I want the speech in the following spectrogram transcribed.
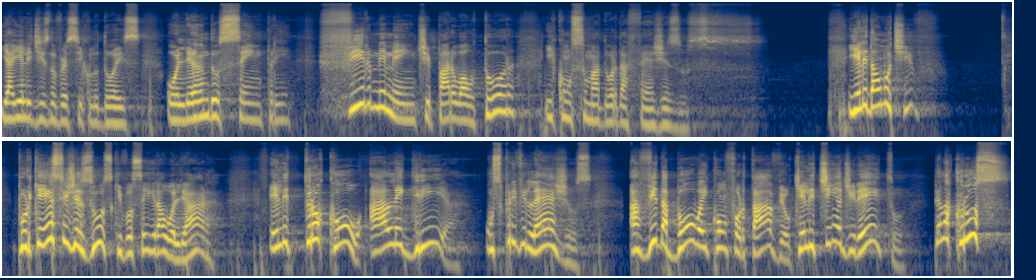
E aí ele diz no versículo 2: olhando sempre firmemente para o Autor e Consumador da fé, Jesus. E ele dá o um motivo. Porque esse Jesus que você irá olhar, ele trocou a alegria, os privilégios, a vida boa e confortável que ele tinha direito pela cruz.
